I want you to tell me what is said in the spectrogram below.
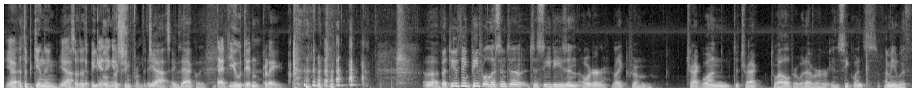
Yeah, uh, at the beginning. Yeah, so that the people pushing from the yeah, exactly. that you didn't play. Uh, but do you think people listen to, to CDs in order, like from track one to track 12 or whatever in sequence? I mean, with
